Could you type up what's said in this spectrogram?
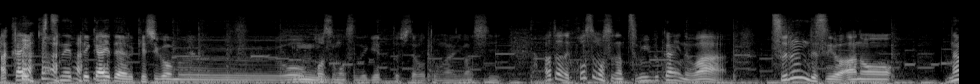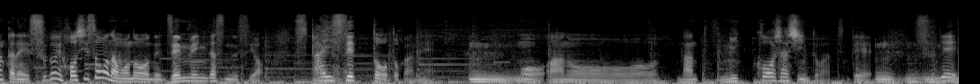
赤いキツネって書いてある消しゴムをコスモスでゲットしたこともありますし、あとはね、コスモスが罪深いのは、釣るんですよ、あの、なんかね、すごい欲しそうなものをね、前面に出すんですよ。スパイセットとかね。うん、もう、あのー、なん日光写真とかって言って、すげえ、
